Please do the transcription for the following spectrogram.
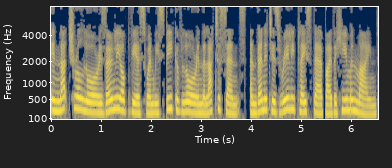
in natural law is only obvious when we speak of law in the latter sense, and then it is really placed there by the human mind.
